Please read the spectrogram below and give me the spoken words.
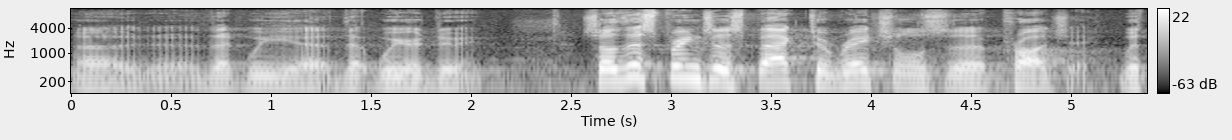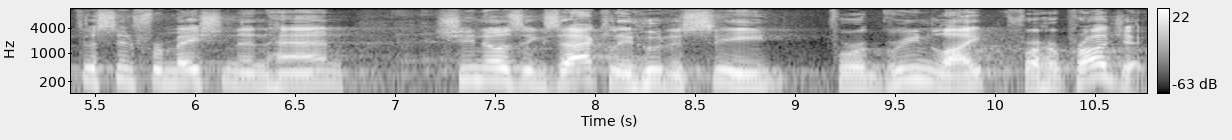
uh, that, we, uh, that we are doing. So this brings us back to Rachel's uh, project. With this information in hand, she knows exactly who to see for a green light for her project.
